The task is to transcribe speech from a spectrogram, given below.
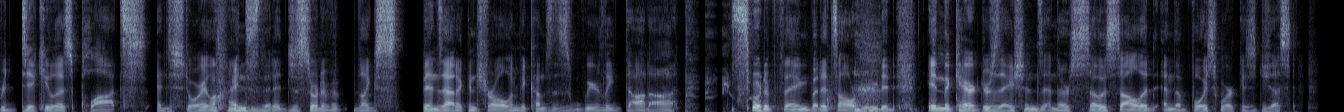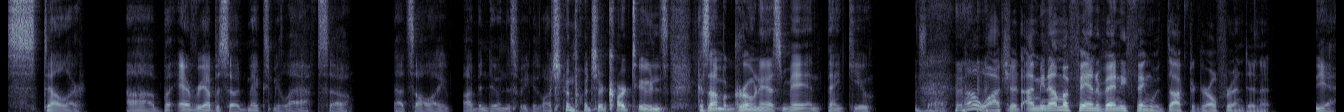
ridiculous plots and storylines that it just sort of like spins out of control and becomes this weirdly dada sort of thing but it's all rooted in the characterizations and they're so solid and the voice work is just stellar uh, but every episode makes me laugh so that's all I, i've been doing this week is watching a bunch of cartoons because i'm a grown-ass man thank you so I'll watch it. I mean, I'm a fan of anything with Doctor Girlfriend in it. yeah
